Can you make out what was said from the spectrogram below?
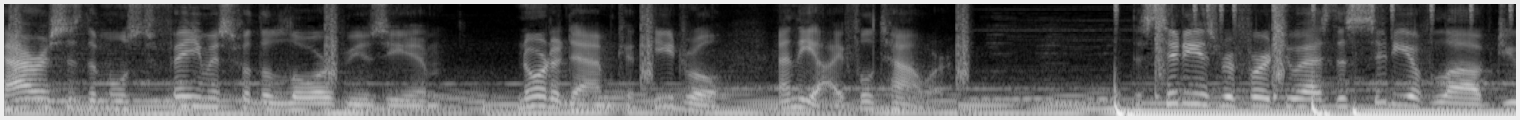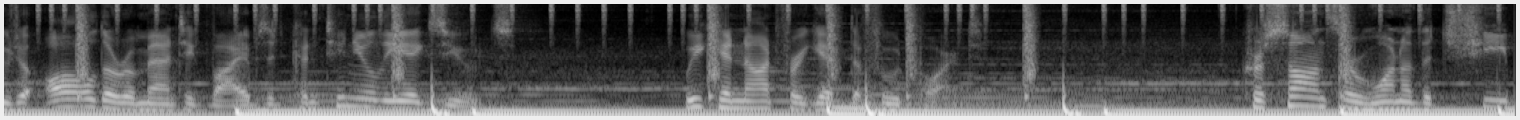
Paris is the most famous for the Louvre Museum, Notre Dame Cathedral, and the Eiffel Tower. The city is referred to as the City of Love due to all the romantic vibes it continually exudes. We cannot forget the food part. Croissants are one of the cheap,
